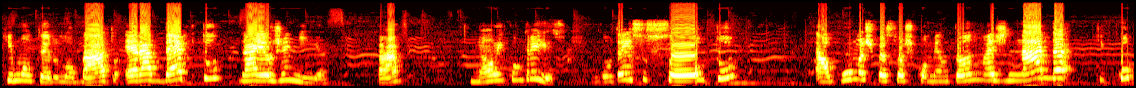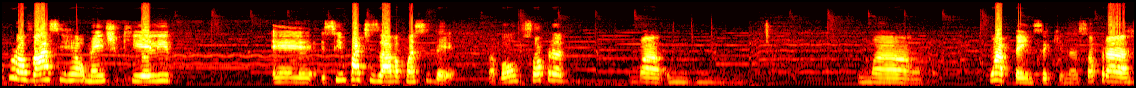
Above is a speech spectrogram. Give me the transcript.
que Monteiro Lobato era adepto da eugenia, tá? Não encontrei isso. Encontrei isso solto, algumas pessoas comentando, mas nada que comprovasse realmente que ele é, simpatizava com essa ideia, tá bom? Só para uma, um, uma um apêndice aqui, né? Só para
